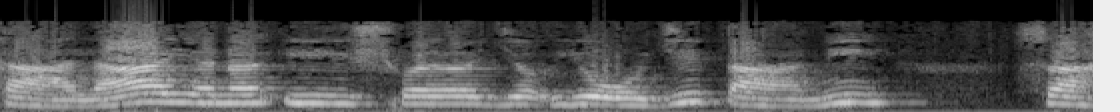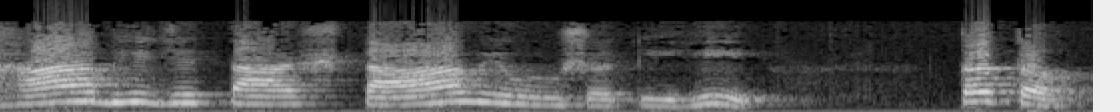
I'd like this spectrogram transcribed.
कालायन ईश्वर योजितानि सहाभिजिताष्टाविंशतिः। तत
